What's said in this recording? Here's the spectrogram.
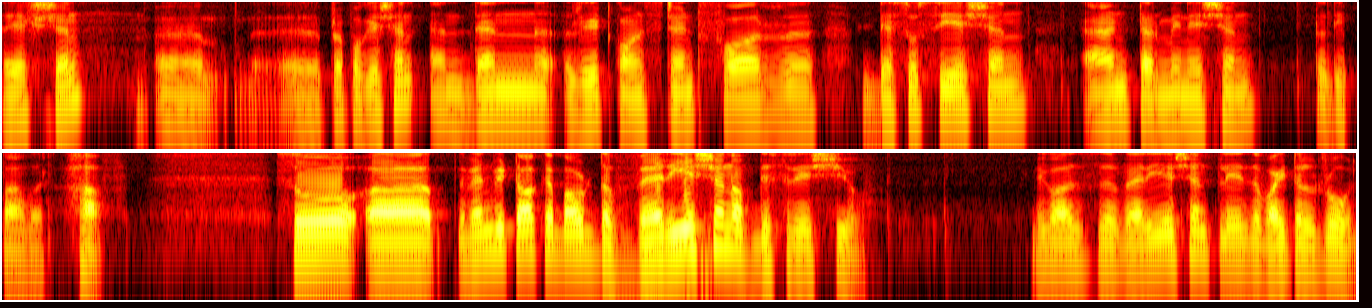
reaction uh, uh, propagation and then rate constant for uh, dissociation and termination to the power half. So, uh, when we talk about the variation of this ratio because variation plays a vital role.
